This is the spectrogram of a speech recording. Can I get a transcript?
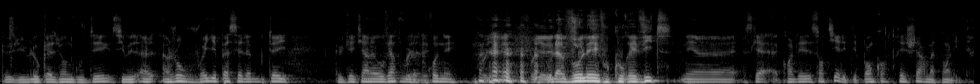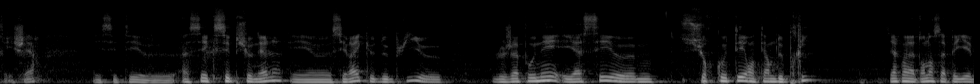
que j'ai eu l'occasion de goûter. Si vous- un, un jour vous voyez passer la bouteille, que quelqu'un l'a ouverte, vous la aller. prenez. Faut y aller- faut y aller vous la volez, vous courez vite. Mais, euh, parce que quand elle est sortie, elle n'était pas encore très chère. Maintenant, elle est très chère. Et c'était euh, assez exceptionnel. Et euh, c'est vrai que depuis, le japonais est assez surcoté en termes de prix. C'est-à-dire qu'on a tendance à payer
